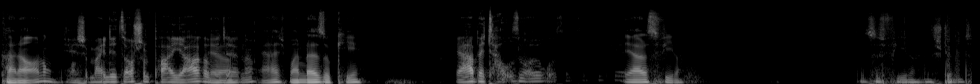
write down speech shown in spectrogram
Keine Ahnung. Ja, ich meine jetzt auch schon ein paar Jahre ja. wieder, ne? ja, ich meine, da ist okay. Ja, bei 1000 Euro ist halt so viel Geld. Ja, das ist viel. Das ist viel, das stimmt.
